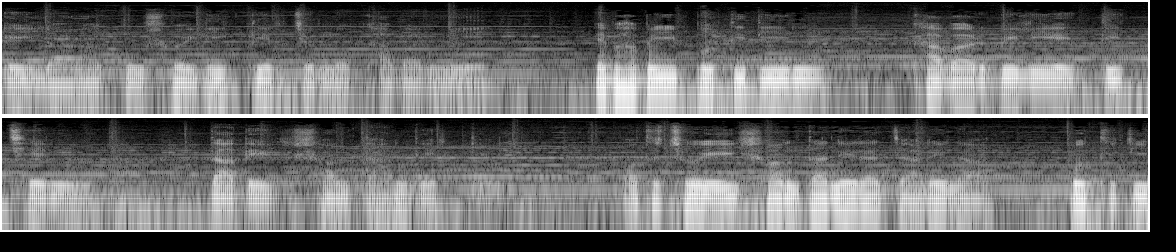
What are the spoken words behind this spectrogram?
এই লড়াকু সৈনিকদের জন্য খাবার নিয়ে। এভাবেই প্রতিদিন খাবার বিলিয়ে দিচ্ছেন তাদের সন্তানদেরকে। অথচ এই সন্তানেরা জানে না, প্রতিটি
